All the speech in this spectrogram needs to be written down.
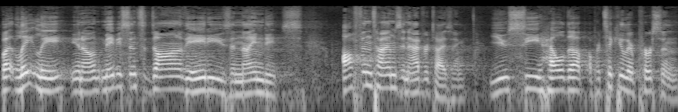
But lately, you know, maybe since the dawn of the 80s and 90s, oftentimes in advertising, you see held up a particular person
